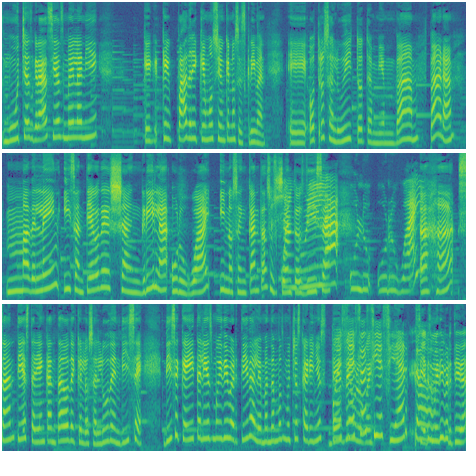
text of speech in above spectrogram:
Muchas gracias Melanie. Qué, padre, qué emoción que nos escriban. Eh, otro saludito también va para Madeleine y Santiago de Shangri-La, Uruguay. Y nos encantan sus cuentos, Uruguay. Ajá. Santi estaría encantado de que lo saluden, dice. Dice que Italy es muy divertida. Le mandamos muchos cariños pues desde eso Uruguay. sí es cierto. ¿Sí eres muy divertida?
